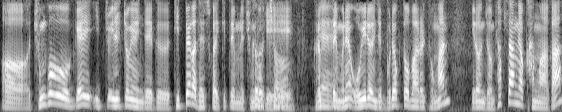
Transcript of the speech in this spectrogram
어 중국의 일종의 이제 그 뒷배가 될 수가 있기 때문에 중국이 그렇죠. 그렇기 예. 때문에 오히려 이제 무력 도발을 통한 이런 좀 협상력 강화가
